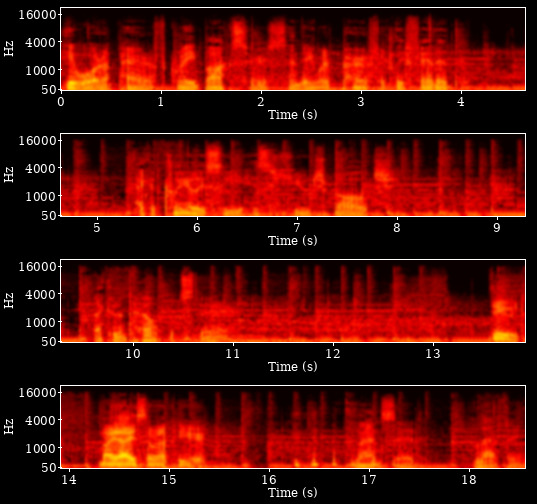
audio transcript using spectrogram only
he wore a pair of grey boxers and they were perfectly fitted. I could clearly see his huge bulge. I couldn't help but stare. Dude, my eyes are up here, Lance said, laughing.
